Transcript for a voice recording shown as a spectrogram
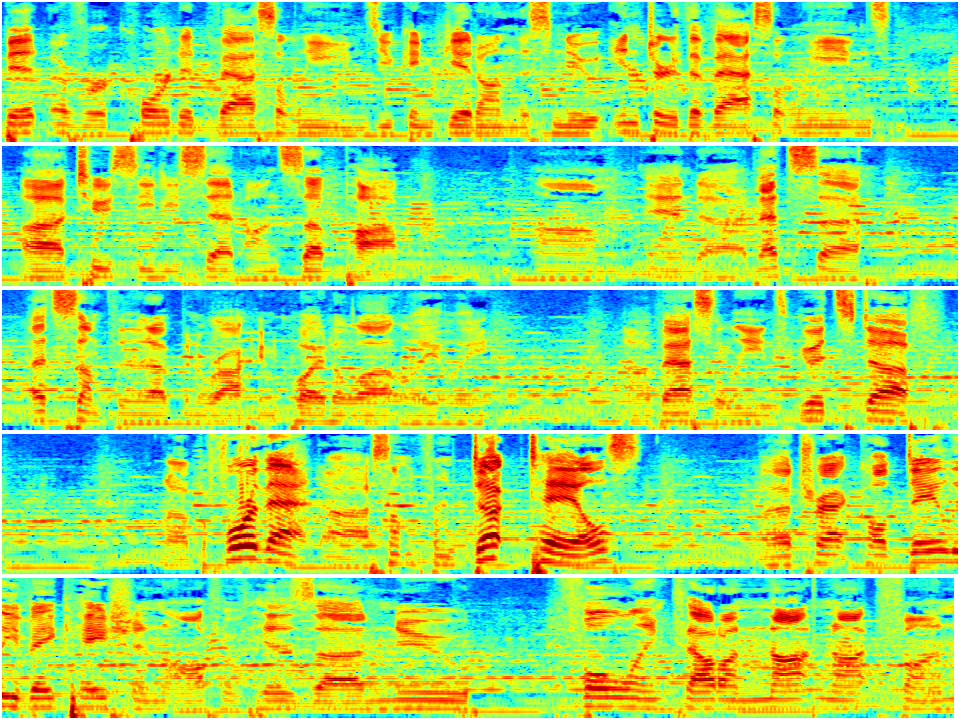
bit of recorded Vaselines you can get on this new Enter the Vaselines uh, two CD set on Sub Pop, um, and uh, that's uh, that's something that I've been rocking quite a lot lately. Uh, Vaselines, good stuff. Uh, before that, uh, something from Ducktails, a track called Daily Vacation off of his uh, new full length out on Not Not Fun.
